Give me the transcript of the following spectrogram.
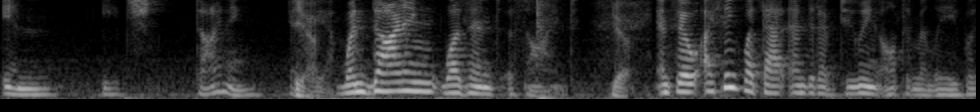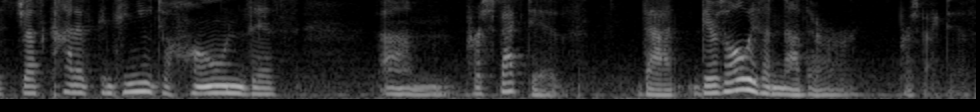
in each dining Yeah. area when dining wasn't assigned. Yeah. And so I think what that ended up doing ultimately was just kind of continue to hone this um, perspective that there's always another perspective.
